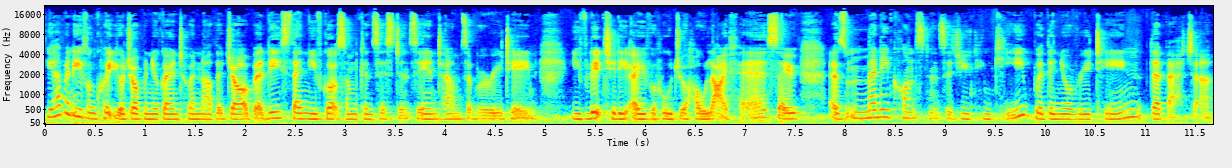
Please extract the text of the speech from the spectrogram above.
You haven't even quit your job and you're going to another job. At least then you've got some consistency in terms of a routine. You've literally overhauled your whole life here. So so, as many constants as you can keep within your routine, the better.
